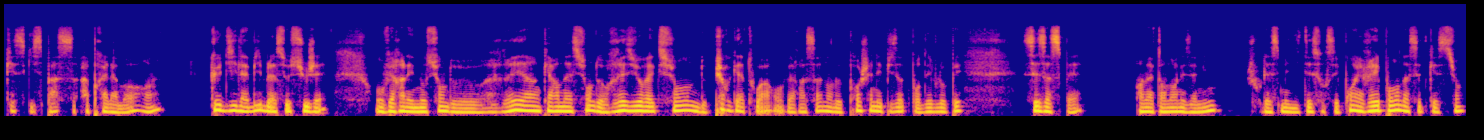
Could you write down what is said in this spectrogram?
qu'est-ce qui se passe après la mort. Hein. Que dit la Bible à ce sujet? On verra les notions de réincarnation, de résurrection, de purgatoire. On verra ça dans le prochain épisode pour développer ces aspects. En attendant les amis, je vous laisse méditer sur ces points et répondre à cette question.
